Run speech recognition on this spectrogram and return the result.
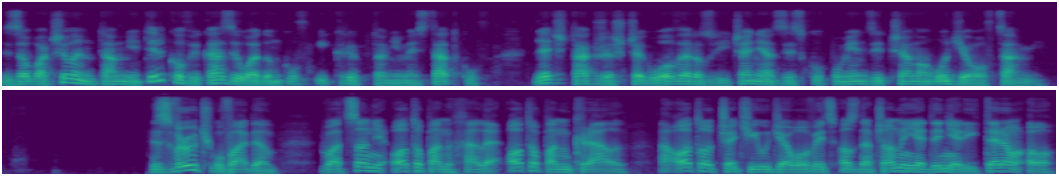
Zobaczyłem tam nie tylko wykazy ładunków i kryptonimy statków, lecz także szczegółowe rozliczenia zysków pomiędzy trzema udziałowcami. Zwróć uwagę, Watsonie, oto pan Hale, oto pan kral, a oto trzeci udziałowiec oznaczony jedynie literą O,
